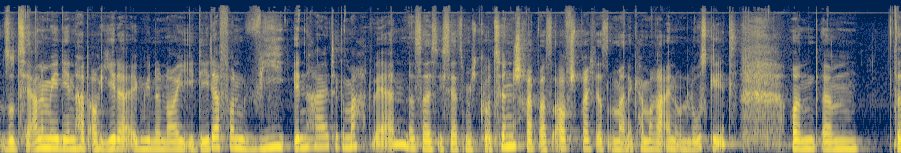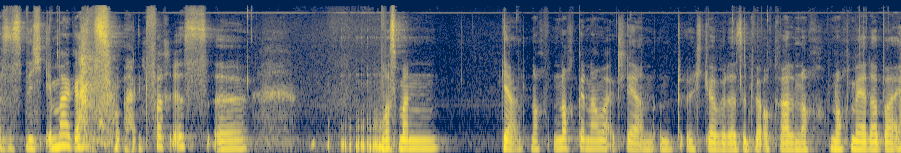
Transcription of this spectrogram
soziale Medien hat auch jeder irgendwie eine neue Idee davon, wie Inhalte gemacht werden. Das heißt, ich setze mich kurz hin, schreibe was auf, spreche das in meine Kamera ein und los geht's. Und ähm, dass es nicht immer ganz so einfach ist, äh, muss man ja noch, noch genauer erklären. Und ich glaube, da sind wir auch gerade noch, noch mehr dabei.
